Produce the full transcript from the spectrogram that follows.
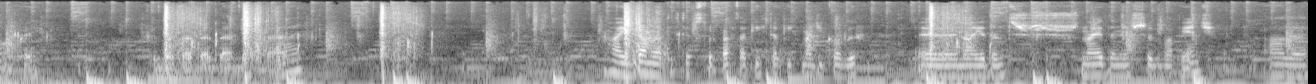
Okej. Chyba be, be, be, be, be. Aha, i gram na tych teksturkach takich, takich magikowych. Yy, na 1, na 1 jeszcze 2.5, ale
